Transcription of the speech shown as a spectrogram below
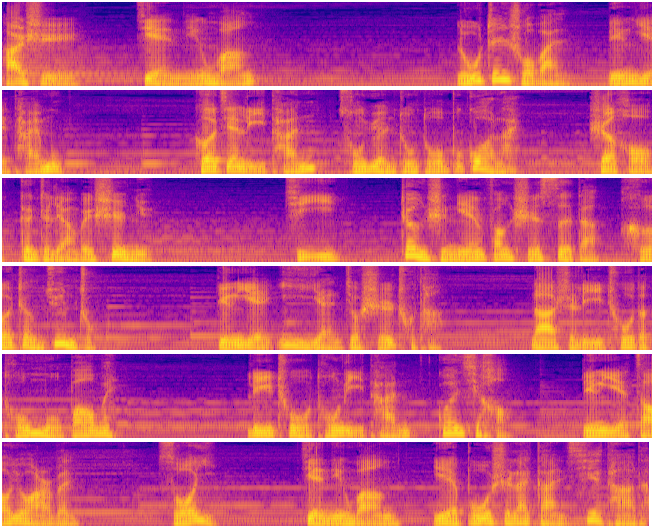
而是建宁王。卢真说完，灵叶抬目，可见李谭从院中踱步过来，身后跟着两位侍女，其一正是年方十四的何正郡主。灵叶一眼就识出他，那是李处的同母胞妹。李处同李谭关系好，灵叶早有耳闻，所以建宁王也不是来感谢他的，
